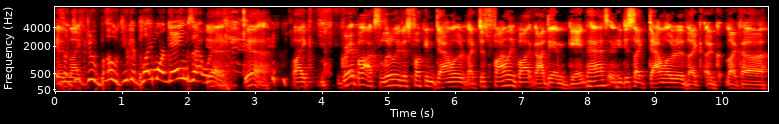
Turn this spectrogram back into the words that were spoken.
It's And, like, just do both. You can play more games that way. yeah, yeah. Like Grant Box literally just fucking downloaded, like just finally bought goddamn Game Pass, and he just like downloaded like a like a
